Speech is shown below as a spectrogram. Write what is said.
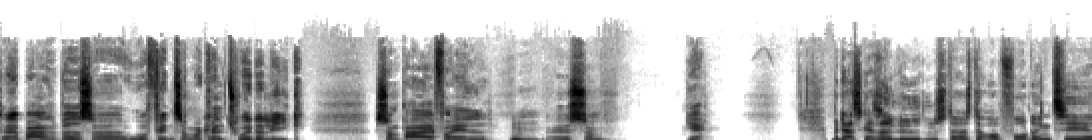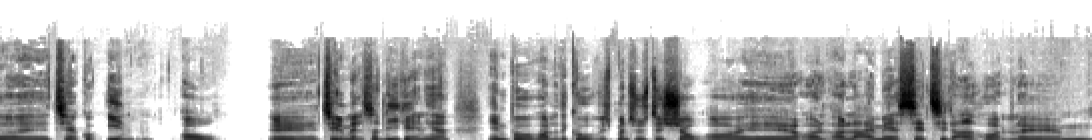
den har bare været så uopfindsom at kalde Twitter League, som bare er for alle. Mm. Øh, så ja, Men der skal altså lyde den største opfordring til, øh, til at gå ind og øh, tilmelde sig ligaen her, inde på holdet.dk, hvis man synes, det er sjovt at, øh, at, at lege med at sætte sit eget hold. Øh.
